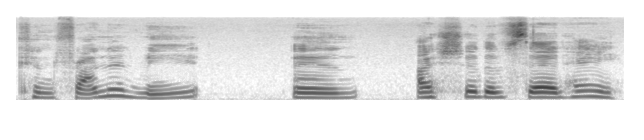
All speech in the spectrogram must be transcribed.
confronted me, and I should have said, hey,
